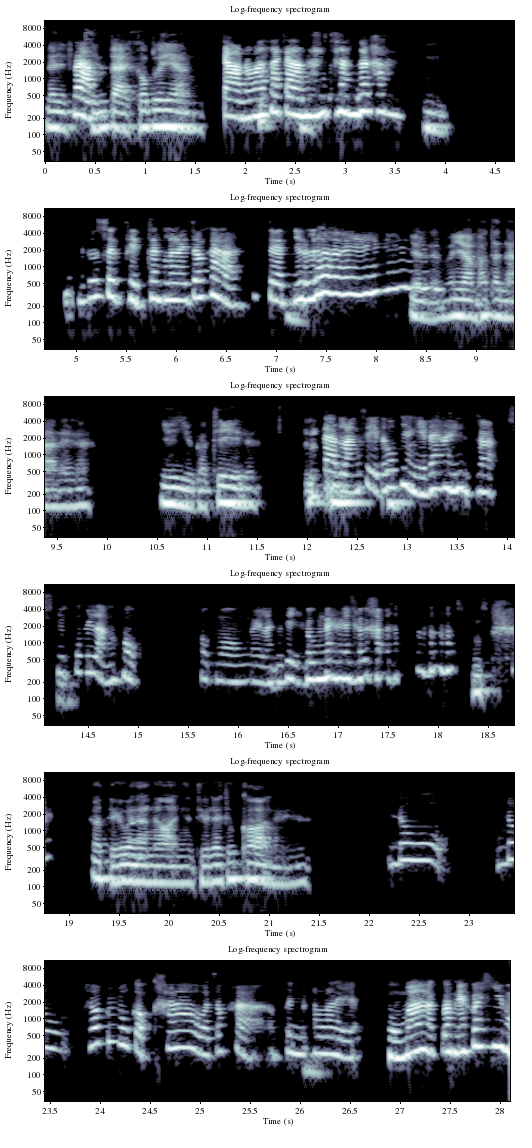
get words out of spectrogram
ในสินแปดครบหรือยังกล่าวนมัสการอาจารย์นะคะรู้สึกผิดจังเลยเจ้าค่ะ เจ็ดอยู่เลยเจ็ดเลยพยายามพัฒนาเลยนะ ยืนอยู่กับที่นะแต่หลังสี่ทุ่มอย่างนี้ได้ไหมคะพี่ปุ้ยหลังหกหกโมงในหลังสี่ทุ่มได้ไหมเจ้าค่ะก็ถือเวลานอนถือได้ทุกข้อเลยดูดูชอบดูกับข้าวอะเจ้าค่ะ เป็นอะไรอะหิวมากตอนนี้ก็หิว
